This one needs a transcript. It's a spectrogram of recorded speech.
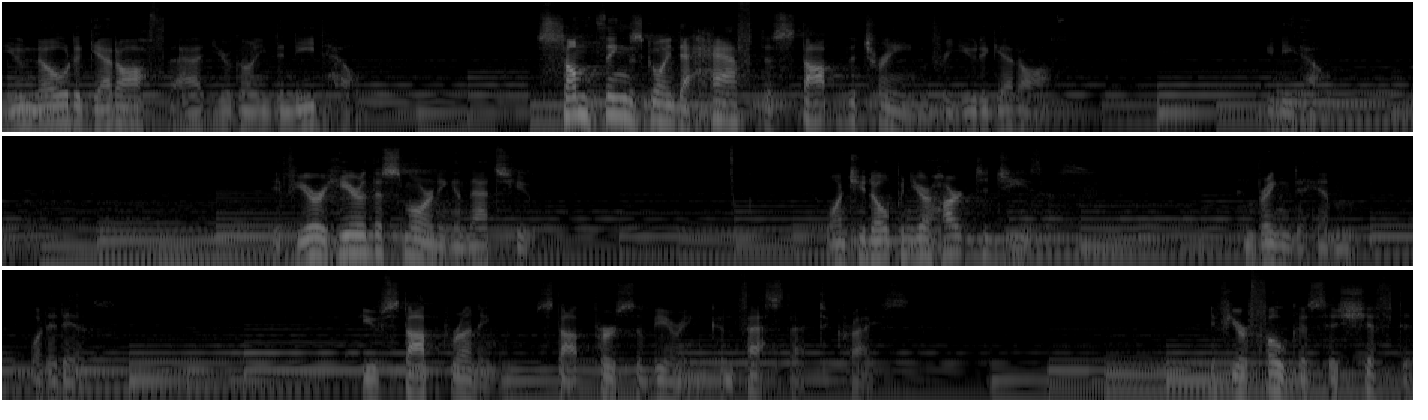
You know to get off that, you're going to need help. Something's going to have to stop the train for you to get off. You need help. If you're here this morning and that's you, want you to open your heart to Jesus and bring to Him what it is. If you've stopped running, stopped persevering, confess that to Christ. If your focus has shifted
